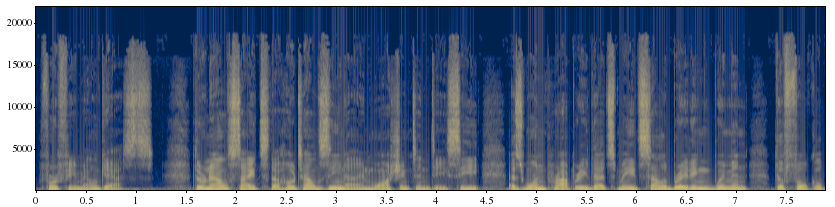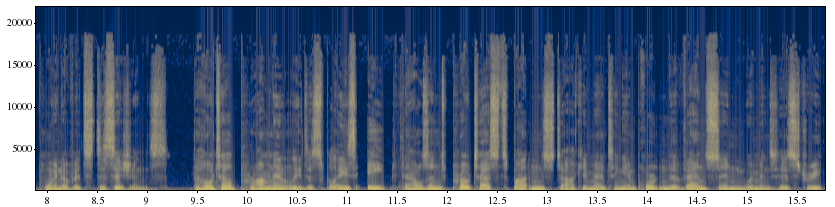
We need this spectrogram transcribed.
for female guests. Thornell cites the Hotel Zena in Washington, D.C., as one property that's made celebrating women the focal point of its decisions. The hotel prominently displays 8,000 protest buttons documenting important events in women's history,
